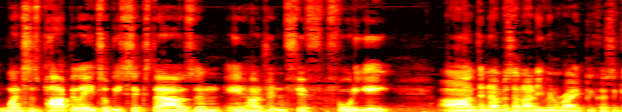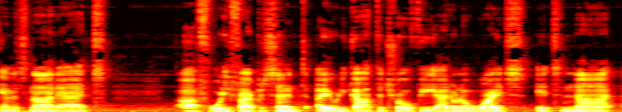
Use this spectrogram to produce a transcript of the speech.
once this populates, it'll be 6,848. Uh, the numbers are not even right because, again, it's not at uh, 45%. I already got the trophy. I don't know why it's, it's not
